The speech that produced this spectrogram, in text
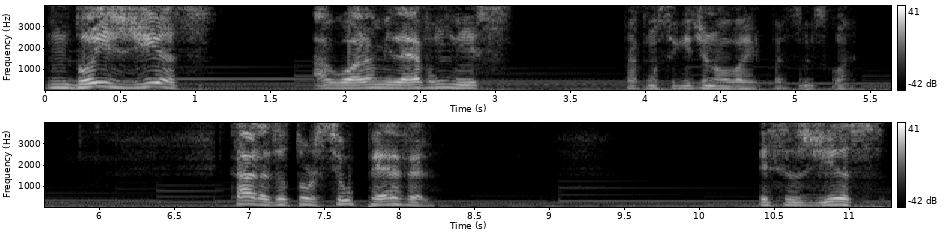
em dois dias, agora me leva um mês para conseguir de novo a recuperação muscular. Caras, eu torci o pé, velho. Esses dias,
